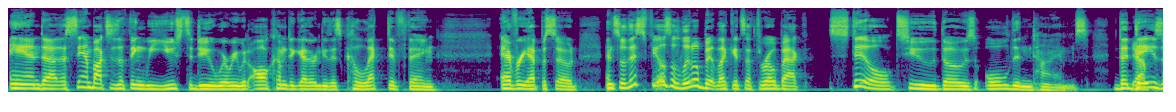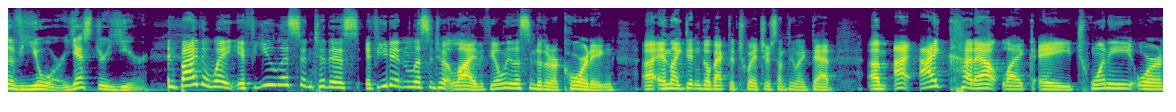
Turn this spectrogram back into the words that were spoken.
And uh, the sandbox is a thing we used to do where we would all come together and do this collective thing every episode. And so this feels a little bit like it's a throwback still to those olden times, the days of yore, yesteryear. And by the way, if you listen to this, if you didn't listen to it live, if you only listened to the recording uh, and like didn't go back to Twitch or something like that, um, I, I cut out like a 20 or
